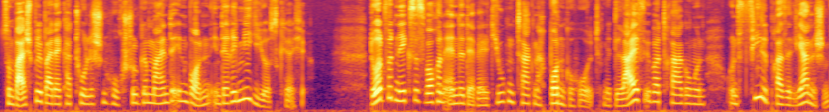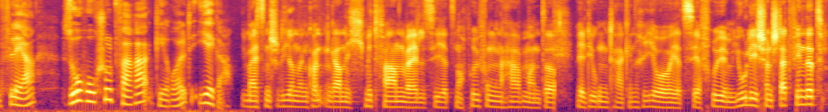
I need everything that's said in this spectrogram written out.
Zum Beispiel bei der katholischen Hochschulgemeinde in Bonn in der Remigiuskirche. Dort wird nächstes Wochenende der Weltjugendtag nach Bonn geholt, mit Live-Übertragungen und viel brasilianischem Flair, so Hochschulpfarrer Gerold Jäger. Die meisten Studierenden konnten gar nicht mitfahren, weil sie jetzt noch Prüfungen haben und der Weltjugendtag in Rio jetzt sehr früh im Juli schon stattfindet.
